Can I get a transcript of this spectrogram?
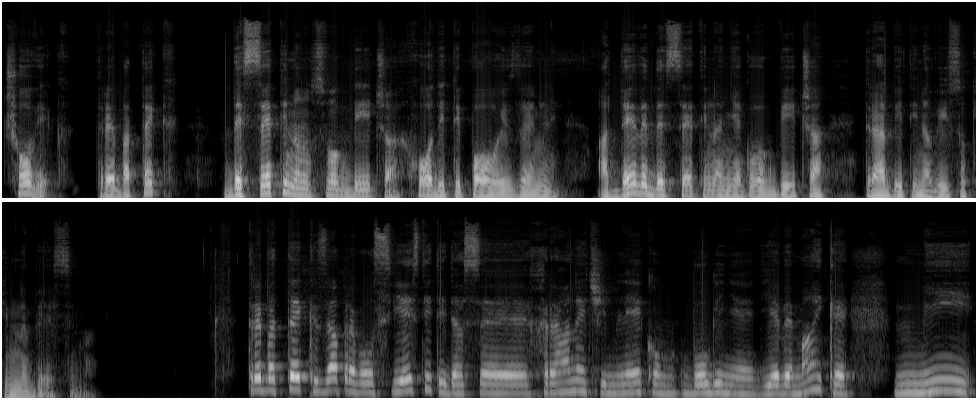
čovjek treba tek desetinom svog bića hoditi po ovoj zemlji, a devet desetina njegovog bića treba biti na visokim nebesima. Treba tek zapravo osvijestiti da se hraneći mlijekom boginje djeve majke mi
